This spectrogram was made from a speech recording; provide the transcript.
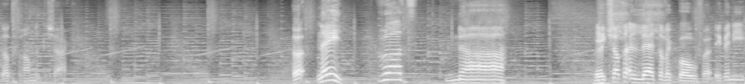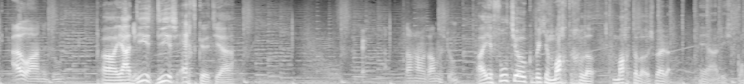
dat verandert de zaak. Huh? Nee! Wat? Nah. Ik zat er letterlijk boven. Ik ben die uil aan het doen. Oh ja, die is, die is echt kut, ja. Dan gaan we het anders doen. Ah, je voelt je ook een beetje machteloos bij de... Ja, die toch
